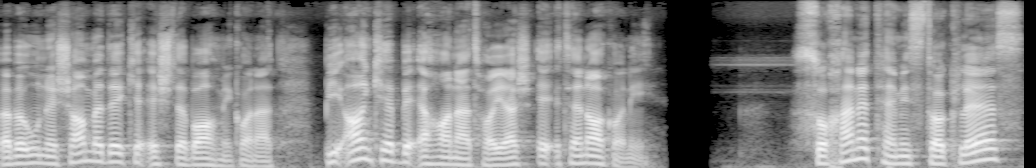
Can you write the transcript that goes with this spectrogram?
و به او نشان بده که اشتباه می کند بی آنکه به اهانتهایش اعتنا کنی. سخن تمیستوکلس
